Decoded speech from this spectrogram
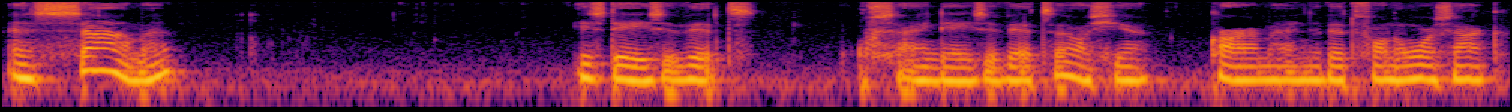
En samen is deze wet, of zijn deze wetten, als je karma en de wet van oorzaak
